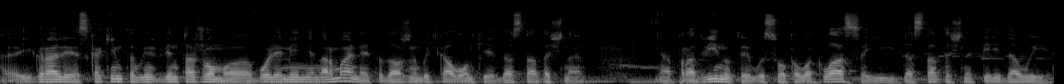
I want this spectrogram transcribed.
э, играли с каким-то ви- винтажом э, более-менее нормально, это должны быть колонки достаточно э, продвинутые, высокого класса и достаточно передовые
